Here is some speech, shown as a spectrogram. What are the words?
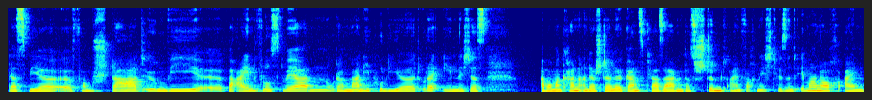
dass wir äh, vom Staat irgendwie äh, beeinflusst werden oder manipuliert oder ähnliches. Aber man kann an der Stelle ganz klar sagen, das stimmt einfach nicht. Wir sind immer noch ein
